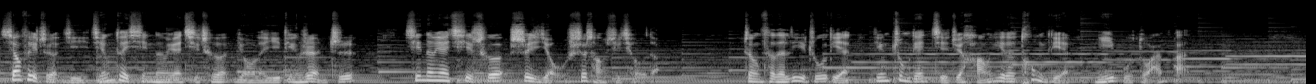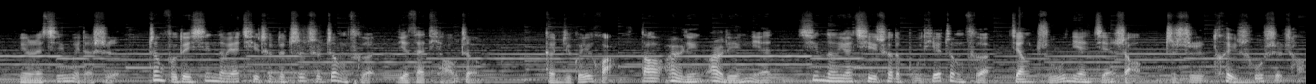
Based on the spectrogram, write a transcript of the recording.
消费者已经对新能源汽车有了一定认知，新能源汽车是有市场需求的。政策的立足点应重点解决行业的痛点，弥补短板。令人欣慰的是，政府对新能源汽车的支持政策也在调整。根据规划，到2020年，新能源汽车的补贴政策将逐年减少，只是退出市场。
